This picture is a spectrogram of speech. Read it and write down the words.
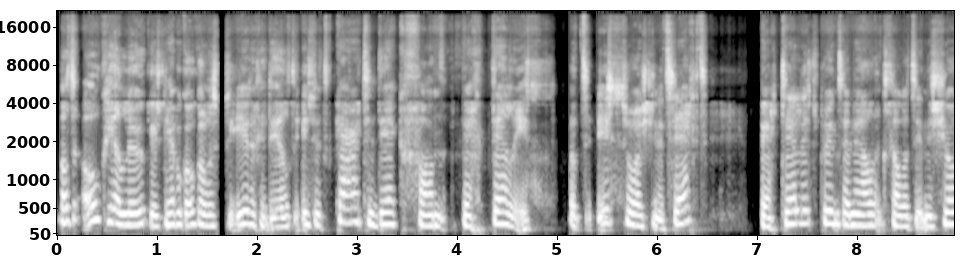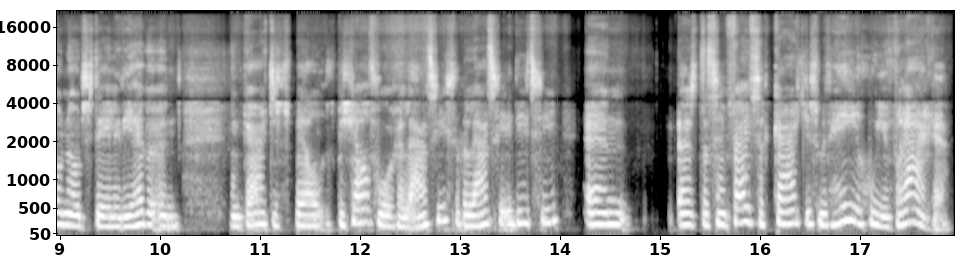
Wat ook heel leuk is, die heb ik ook al eens eerder gedeeld, is het kaartendek van Vertellis. Dat is, zoals je het zegt, vertellis.nl. Ik zal het in de show notes delen. Die hebben een, een kaartenspel speciaal voor relaties, de relatieeditie. En eh, dat zijn 50 kaartjes met hele goede vragen.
